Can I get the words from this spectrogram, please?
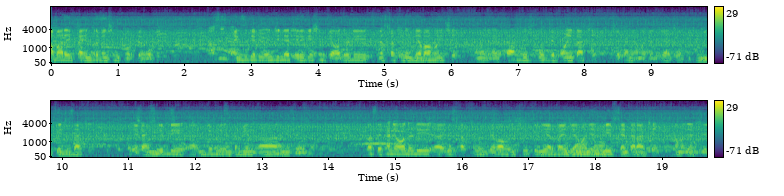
আবার একটা ইন্টারভেনশন করতে হবে। এক্সিকিউটিভ ইঞ্জিনিয়ার ইরিগেশনকে অলরেডি ইনস্ট্রাকশন দেওয়া হয়েছে। আমাদের একটা বিস্ফোর যে পয়েন্ট আছে, সেখানে আমাদের যে আছে, কিছু লিকেজেস আছে, এটা ইমিডিয়েটলি ইমিডিয়েটলি ইন্টারভিউ আমি করব। প্লাস এখানে অলরেডি ইনস্ট্রাকশন দেওয়া হয়েছে কি নিয়ার বাই যে আমাদের রিলিফ সেন্টার আছে, আমাদের যে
